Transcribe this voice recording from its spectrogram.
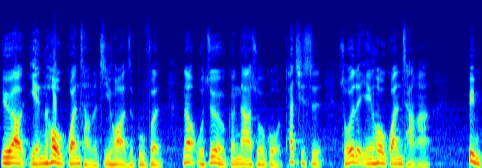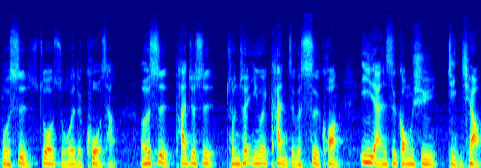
又要延后关厂的计划这部分，那我昨天有跟大家说过，它其实所谓的延后关厂啊，并不是说所谓的扩厂，而是它就是纯粹因为看这个市况依然是供需紧俏，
